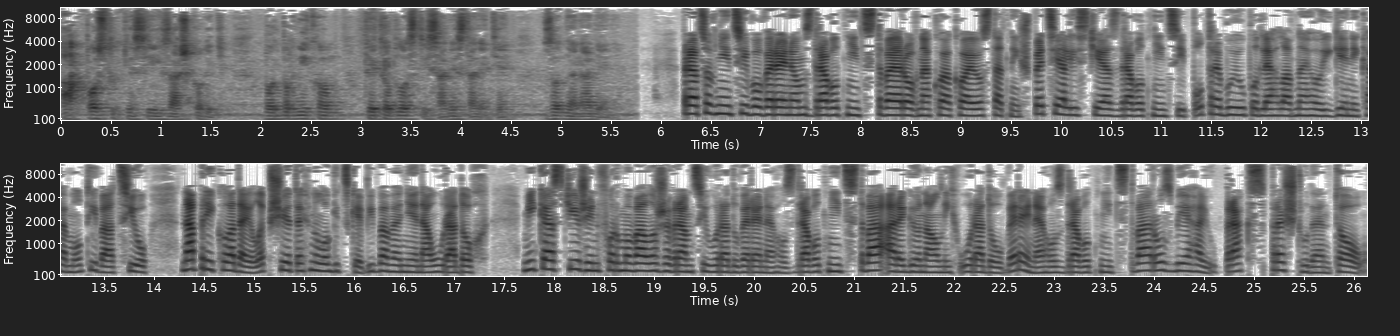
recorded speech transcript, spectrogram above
a postupne si ich zaškoliť. Odborníkom v tejto oblasti sa nestanete zo dňa na deň. Pracovníci vo verejnom zdravotníctve, rovnako ako aj ostatní špecialisti a zdravotníci potrebujú podľa hlavného hygienika motiváciu, napríklad aj lepšie technologické vybavenie na úradoch. Mikas tiež informoval, že v rámci Úradu verejného zdravotníctva a regionálnych úradov verejného zdravotníctva rozbiehajú prax pre študentov.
